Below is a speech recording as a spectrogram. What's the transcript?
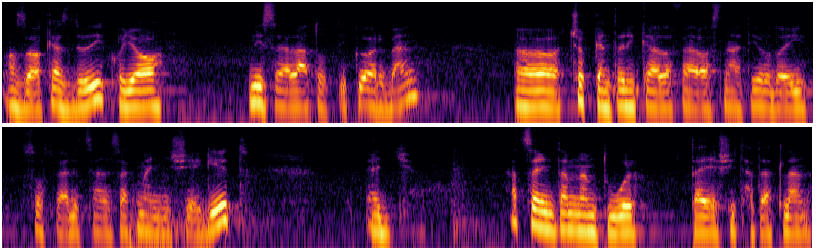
azzal kezdődik, hogy a NISZ ellátotti körben csökkenteni kell a felhasznált irodai szoftverlicenszek mennyiségét. Egy, hát szerintem nem túl teljesíthetetlen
